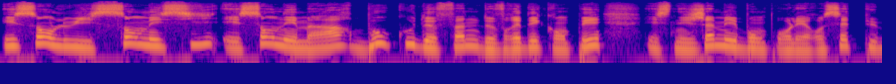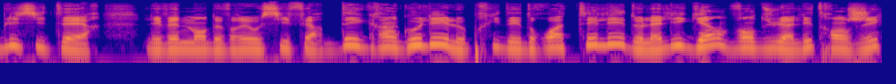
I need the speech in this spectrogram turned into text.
et sans lui, sans Messi et sans Neymar, beaucoup de fans devraient décamper, et ce n'est jamais bon pour les recettes publicitaires. L'événement devrait aussi faire dégringoler le prix des droits télé de la Ligue 1 vendus à l'étranger.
